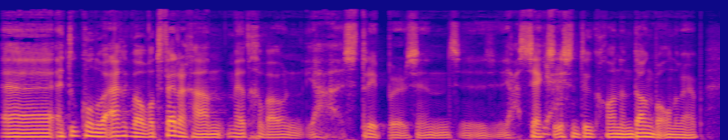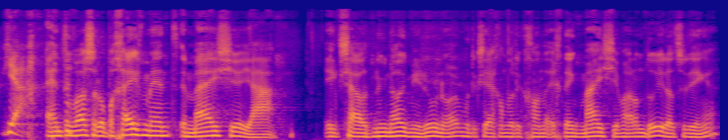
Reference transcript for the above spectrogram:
Eh, en toen konden we eigenlijk wel wat verder gaan met gewoon, ja, strippers en eh, ja, seks Ja. is natuurlijk gewoon een dankbaar onderwerp. Ja. En toen was er op een gegeven moment een meisje, ja, ik zou het nu nooit meer doen hoor, moet ik zeggen, omdat ik gewoon echt denk, meisje, waarom doe je dat soort dingen?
